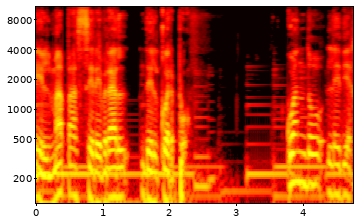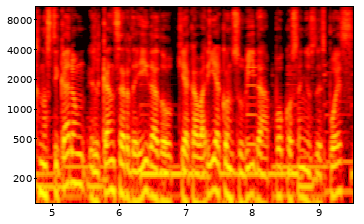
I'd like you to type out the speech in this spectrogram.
El mapa cerebral del cuerpo. Cuando le diagnosticaron el cáncer de hígado que acabaría con su vida pocos años después,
